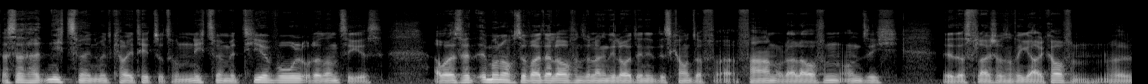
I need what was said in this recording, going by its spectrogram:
Das hat halt nichts mehr mit Qualität zu tun, nichts mehr mit Tierwohl oder sonstiges. Aber das wird immer noch so weiterlaufen, solange die Leute in die Discounter fahren oder laufen und sich äh, das Fleisch aus dem Regal kaufen. Weil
